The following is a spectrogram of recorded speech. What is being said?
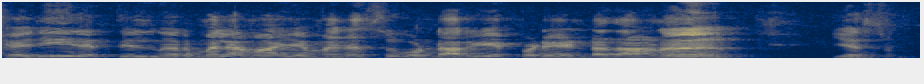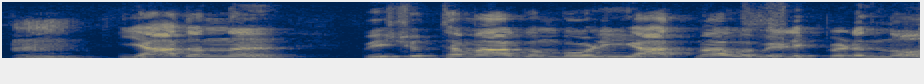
ശരീരത്തിൽ നിർമ്മലമായ മനസ്സുകൊണ്ട് അറിയപ്പെടേണ്ടതാണ്. യസ് യാതൊന്ന് വിശുദ്ധമാകുമ്പോൾ ഈ ആത്മാവ് വെളിപ്പെടുന്നു.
